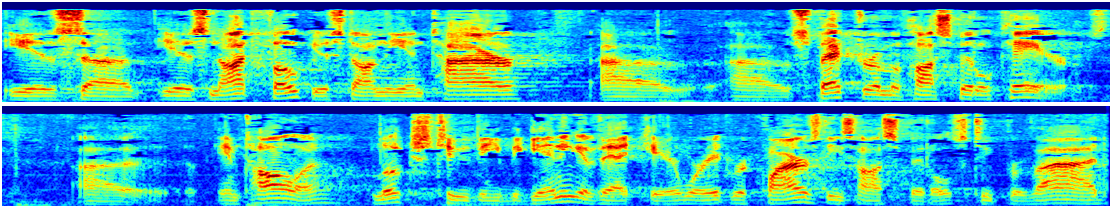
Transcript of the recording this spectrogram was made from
is uh, is not focused on the entire uh, uh, spectrum of hospital care. EMTALA looks to the beginning of that care where it requires these hospitals to provide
